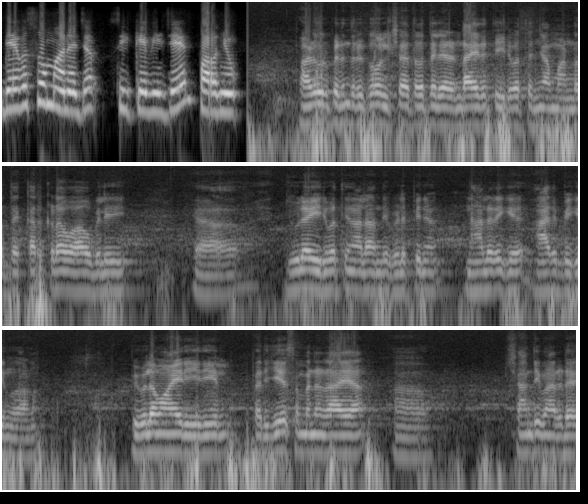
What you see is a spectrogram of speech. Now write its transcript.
Devaswom manager C K Vijayan പറഞ്ഞു. പാഴൂർ പെരുന്തൃക്കോൽ ക്ഷേത്രത്തിലെ രണ്ടായിരത്തി ഇരുപത്തഞ്ചാം മണ്ഡത്തെ കർക്കിടക വാവുബലി ജൂലൈ ഇരുപത്തിനാലാം തീയതി വെളുപ്പിന് നാലരയ്ക്ക് ആരംഭിക്കുന്നതാണ്. വിപുലമായ രീതിയിൽ പരിചയസമ്പന്നരായ ശാന്തിമാരുടെ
